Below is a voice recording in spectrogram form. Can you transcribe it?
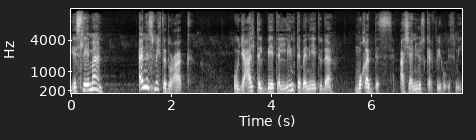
يا سليمان أنا سمعت دعاك وجعلت البيت اللي انت بنيته ده مقدس عشان يذكر فيه اسمي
